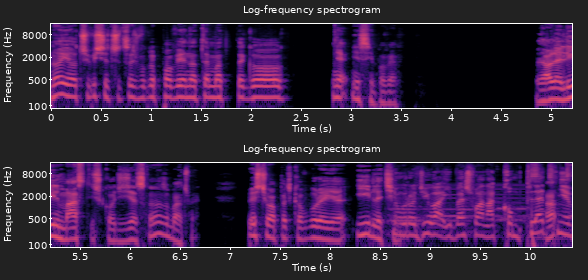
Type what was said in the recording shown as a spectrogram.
No i oczywiście, czy coś w ogóle powie na temat tego. Nie, nic nie powie. Ale Lil Masti szkodzi dziecko, no zobaczmy. Weźcie łapeczka w górę i- lecimy. urodziła i weszła na kompletnie.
